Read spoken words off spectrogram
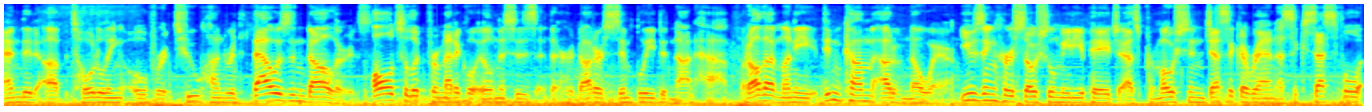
ended up totaling over $200,000, all to look for medical illnesses that her daughter simply did not have. But all that money didn't come out of nowhere. Using her social media page as promotion, Jessica ran a successful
